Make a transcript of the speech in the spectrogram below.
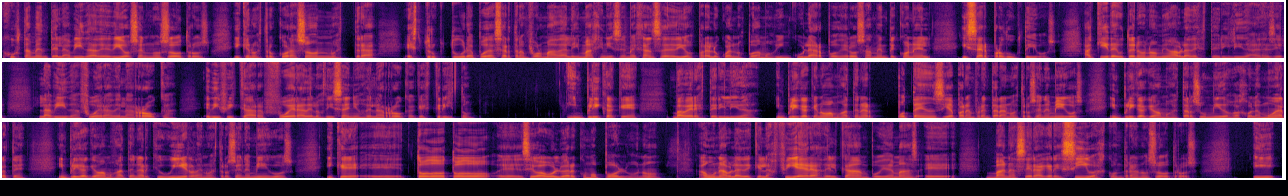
justamente la vida de Dios en nosotros y que nuestro corazón, nuestra estructura pueda ser transformada a la imagen y semejanza de Dios para lo cual nos podamos vincular poderosamente con Él y ser productivos. Aquí Deuteronomio habla de esterilidad, es decir, la vida fuera de la roca, edificar fuera de los diseños de la roca que es Cristo, implica que va a haber esterilidad, implica que no vamos a tener potencia para enfrentar a nuestros enemigos, implica que vamos a estar sumidos bajo la muerte, implica que vamos a tener que huir de nuestros enemigos y que eh, todo, todo eh, se va a volver como polvo, ¿no? Aún habla de que las fieras del campo y demás eh, van a ser agresivas contra nosotros. Y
